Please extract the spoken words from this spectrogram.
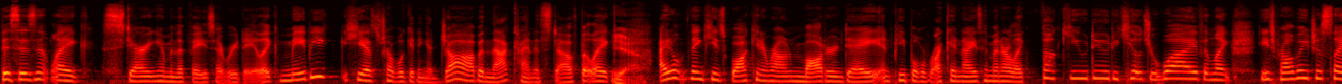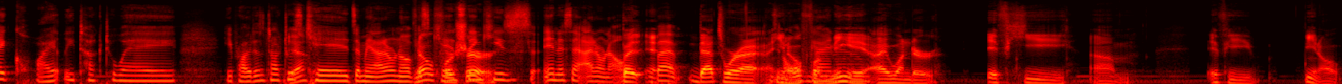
This isn't like staring him in the face every day. Like maybe he has trouble getting a job and that kind of stuff, but like Yeah. I don't think he's walking around modern day and people recognize him and are like, "Fuck you, dude! You killed your wife!" And like he's probably just like quietly tucked away. He probably doesn't talk to Yeah. his kids. I mean, I don't know if No, his kids sure. think he's innocent. I don't know, But, but that's where I, you know, for me. I wonder if he, um, if he, you know,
